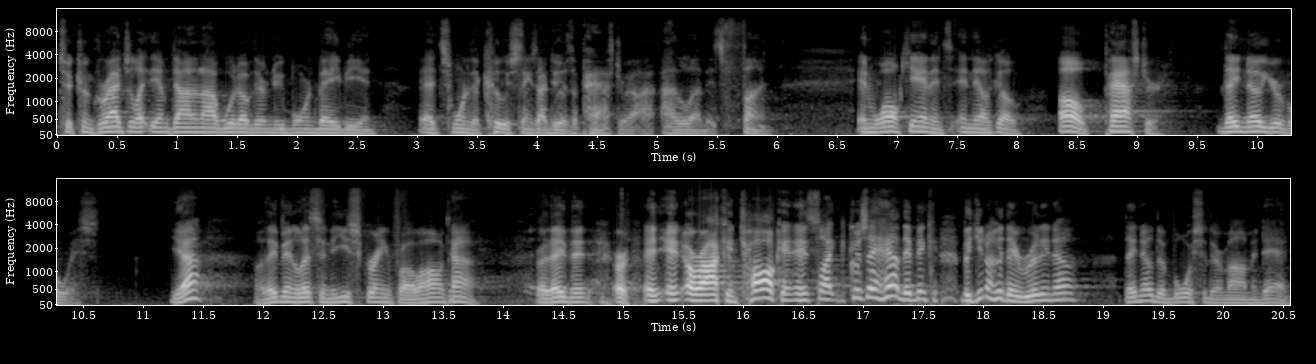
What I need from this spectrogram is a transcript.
to congratulate them, Don and I would, over their newborn baby. And it's one of the coolest things I do as a pastor. I, I love it, it's fun. And walk in, and, and they'll go, Oh, Pastor, they know your voice. Yeah? Well, they've been listening to you scream for a long time. Or they've been, or, and, and, or I can talk, and it's like, because they have, they've been, but you know who they really know? They know the voice of their mom and dad.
